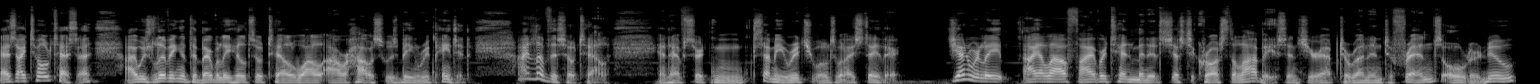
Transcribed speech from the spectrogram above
As I told Tessa, I was living at the Beverly Hills Hotel while our house was being repainted. I love this hotel and have certain semi rituals when I stay there. Generally, I allow five or ten minutes just to cross the lobby since you're apt to run into friends, old or new,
